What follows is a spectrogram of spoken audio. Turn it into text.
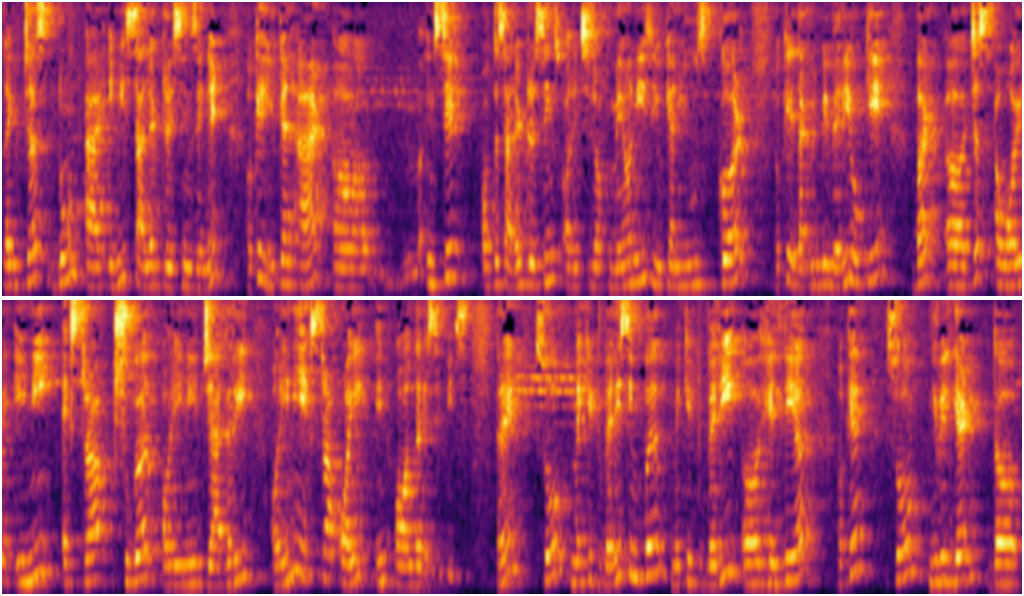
Like just don't add any salad dressings in it okay. You can add uh, instead of the salad dressings or instead of mayonnaise you can use curd okay. That will be very okay. But uh, just avoid any extra sugar or any jaggery or any extra oil in all the recipes right. So make it very simple make it very uh, healthier okay so you will get the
